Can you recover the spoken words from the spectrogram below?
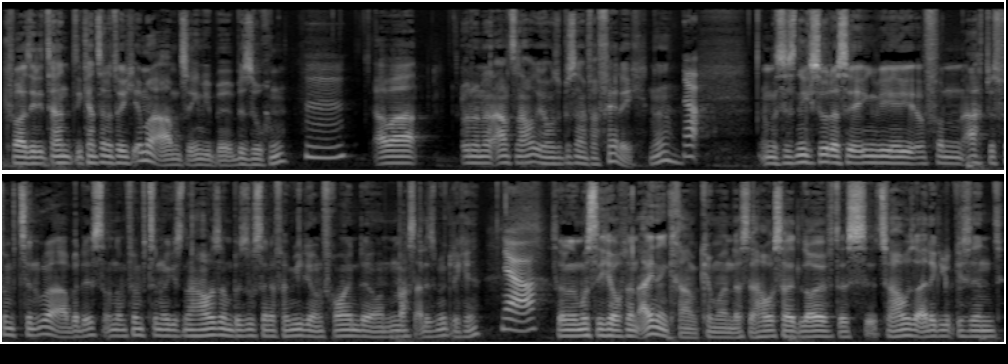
quasi die Tante, die kannst du natürlich immer abends irgendwie be besuchen, aber wenn du dann abends nach Hause kommst, bist du einfach fertig, ne? Ja. Und es ist nicht so, dass du irgendwie von 8 bis 15 Uhr arbeitest und um 15 Uhr gehst du nach Hause und besuchst deine Familie und Freunde und machst alles Mögliche Ja. sondern du musst dich auch um deinen eigenen Kram kümmern, dass der Haushalt läuft, dass zu Hause alle glücklich sind,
